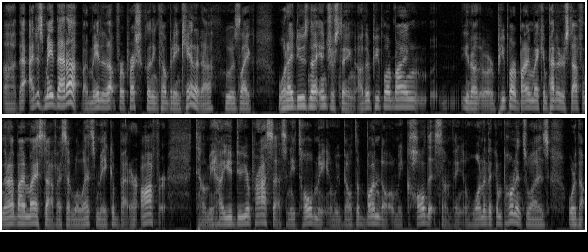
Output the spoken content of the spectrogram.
Uh, that I just made that up. I made it up for a pressure cleaning company in Canada who was like, "What I do is not interesting. Other people are buying, you know, or people are buying my competitor stuff and they're not buying my stuff." I said, "Well, let's make a better offer. Tell me how you do your process." And he told me, and we built a bundle and we called it something. And one of the components was, "We're the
